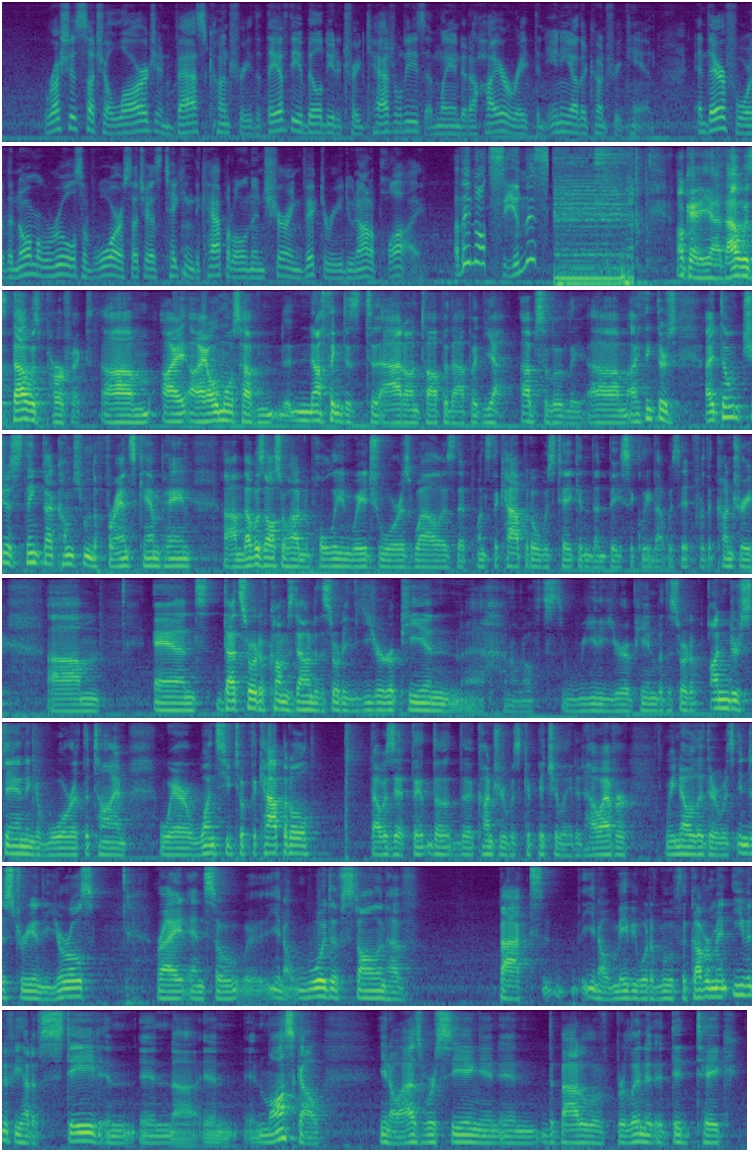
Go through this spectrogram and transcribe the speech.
Russia is such a large and vast country that they have the ability to trade casualties and land at a higher rate than any other country can. And therefore, the normal rules of war, such as taking the capital and ensuring victory, do not apply. Are they not seeing this? Okay, yeah, that was that was perfect. Um, I I almost have nothing to, to add on top of that, but yeah, absolutely. Um, I think there's. I don't just think that comes from the France campaign. Um, that was also how Napoleon waged war as well. Is that once the capital was taken, then basically that was it for the country. Um, and that sort of comes down to the sort of European. eh, I don't know if it's really European, but the sort of understanding of war at the time, where once you took the capital, that was it. The, the, the country was capitulated. However, we know that there was industry in the Urals, right? And so, you know, would have Stalin have backed, you know, maybe would have moved the government, even if he had have stayed in in uh, in in Moscow. You know, as we're seeing in in the Battle of Berlin, it, it did take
